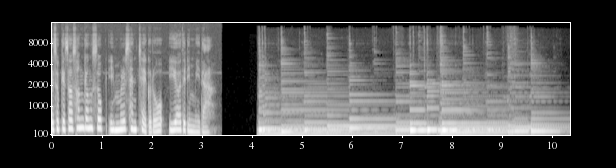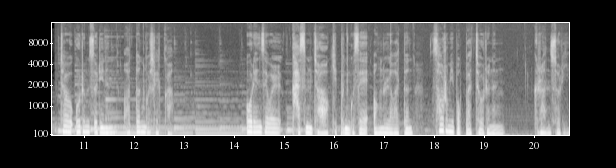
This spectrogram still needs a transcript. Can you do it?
계속해서 성경 속 인물 산책으로 이어드립니다. 저 울음소리는 어떤 것일까? 오랜 세월 가슴 저 깊은 곳에 억눌러왔던 서름이 복받쳐 오르는 그런 소리.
